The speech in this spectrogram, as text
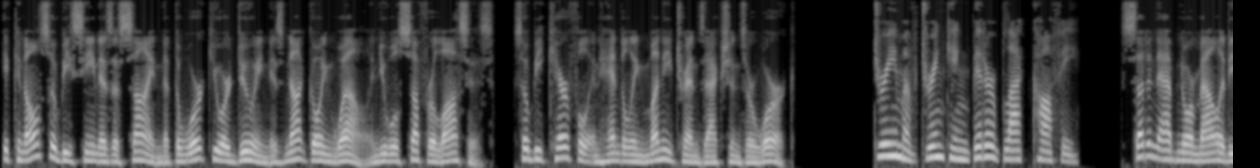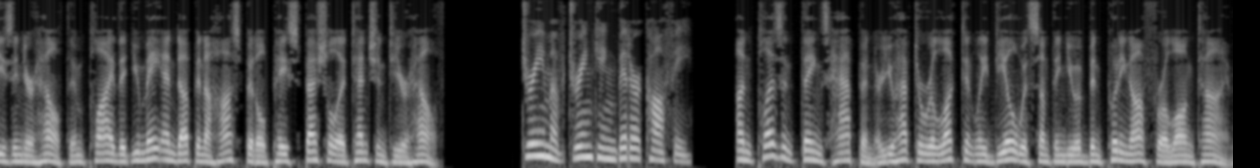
It can also be seen as a sign that the work you are doing is not going well and you will suffer losses, so be careful in handling money transactions or work. Dream of drinking bitter black coffee. Sudden abnormalities in your health imply that you may end up in a hospital pay special attention to your health. Dream of drinking bitter coffee. Unpleasant things happen or you have to reluctantly deal with something you have been putting off for a long time.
